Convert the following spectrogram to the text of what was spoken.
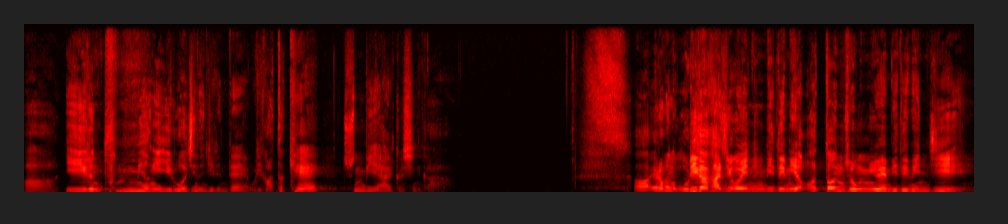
아, 일은 분명히 이루어지는 일인데 우리가 어떻게 준비해야 할 것인가? 어, 여러분 우리가 가지고 있는 믿음이 어떤 종류의 믿음인지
